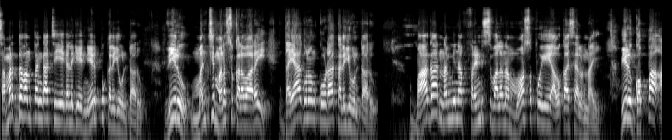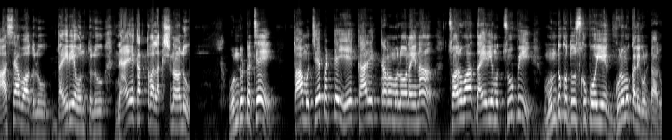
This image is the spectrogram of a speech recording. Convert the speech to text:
సమర్థవంతంగా చేయగలిగే నేర్పు కలిగి ఉంటారు. వీరు మంచి మనస్సు కలవారై దయాగుణం కూడా కలిగి ఉంటారు. బాగా నమ్మిన ఫ్రెండ్స్ వలన మోసపోయే అవకాశాలున్నాయి. వీరు గొప్ప ఆశావాదులు ధైర్యవంతులు నాయకత్వ లక్షణాలు ఉండుటచే తాము చేపట్టే ఏ కార్యక్రమములోనైనా చొరవ ధైర్యము చూపి ముందుకు దూసుకుపోయే గుణము కలిగి ఉంటారు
